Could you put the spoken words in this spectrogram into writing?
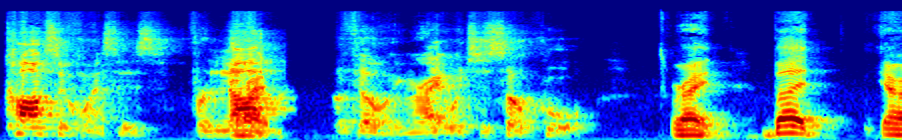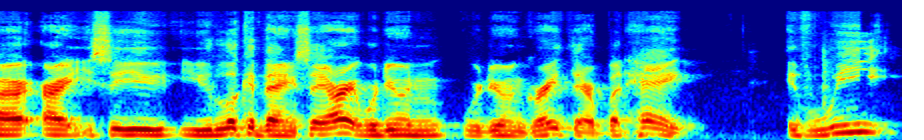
consequences for not Right. fulfilling, right? Which is so cool. right. But all right, so you you look at that and say, all right, we're doing we're doing great there. But hey, if we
